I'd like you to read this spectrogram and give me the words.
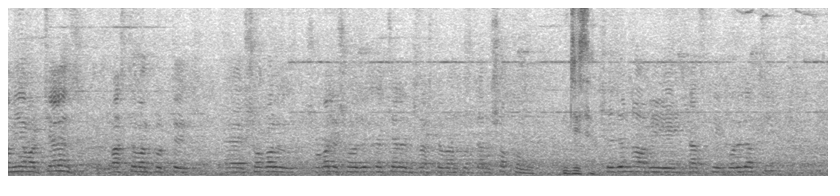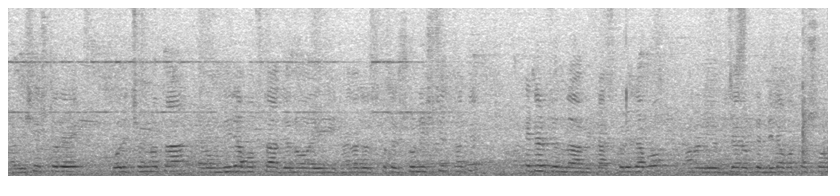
আমি আমার চ্যালেঞ্জ বাস্তবায়ন করতে সকল সকলের সহযোগিতার চ্যালেঞ্জ বাস্তবায়ন করতে আমি সক্ষম হই। জি স্যার। সেজন্য আমি এই কাজটি করে যাচ্ছি। আর বিশেষ করে পরিচ্ছন্নতা এবং নিরাপত্তা যেন এই ঢাকা জজকোর্টে সুনিশ্চিত থাকে এটার জন্য আমি কাজ করে যাব। মাননীয় বিচারকদের নিরাপত্তা সহ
